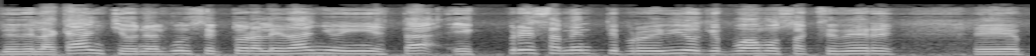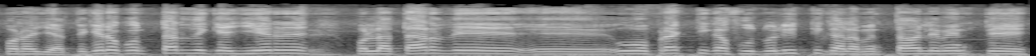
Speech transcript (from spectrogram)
desde la cancha o en algún sector aledaño y está expresamente prohibido que podamos acceder eh, por allá. Te quiero contar de que ayer por la tarde hubo práctica futbolística. Lamentablemente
